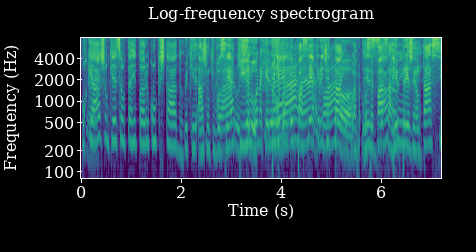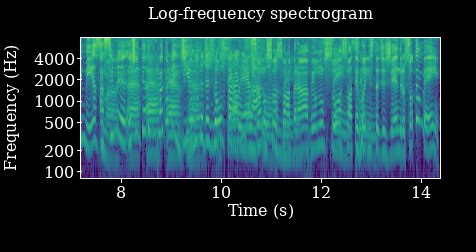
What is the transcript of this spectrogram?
porque acham que esse é um território conquistado. Porque acham que você Claro, é aquilo. Porque lugar, eu passei né? a acreditar, Claro. você passa a Exatamente. representar a si mesma. Assim mesmo, eu te É, entendo é, completamente. E eu Muitas não das sou vezes só essa, eu não sou só a brava, eu não sou Sim, só a terrorista sim. de gênero, eu sou também.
